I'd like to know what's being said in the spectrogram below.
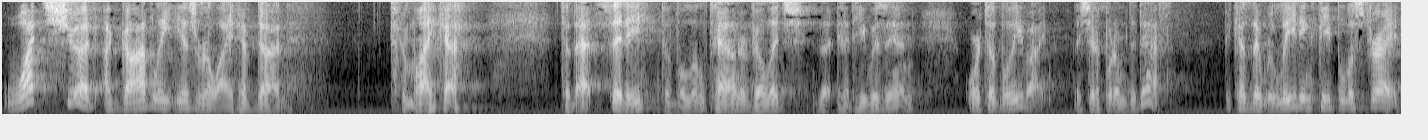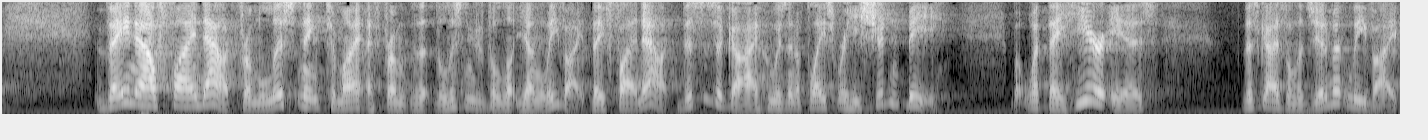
What should a godly Israelite have done to Micah, to that city, to the little town or village that, that he was in, or to the Levite? They should have put him to death because they were leading people astray. They now find out from listening to my, uh, from the, the listening to the young Levite, they find out this is a guy who is in a place where he shouldn't be. But what they hear is, this guy's a legitimate Levite.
